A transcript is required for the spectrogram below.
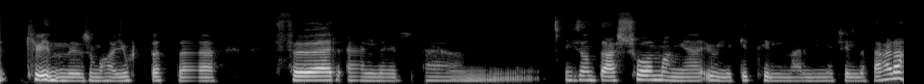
kvinner som har gjort dette før, eller um, det er så mange ulike tilnærminger til dette her, da.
